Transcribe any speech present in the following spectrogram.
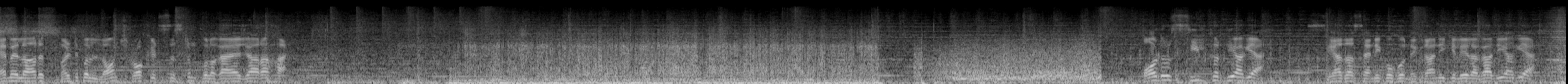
MLRS multiple launch rocket system को लगाया जा रहा है बॉर्डर सील कर दिया गया है ज़्यादा सैनिकों को निगरानी के लिए लगा दिया गया है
